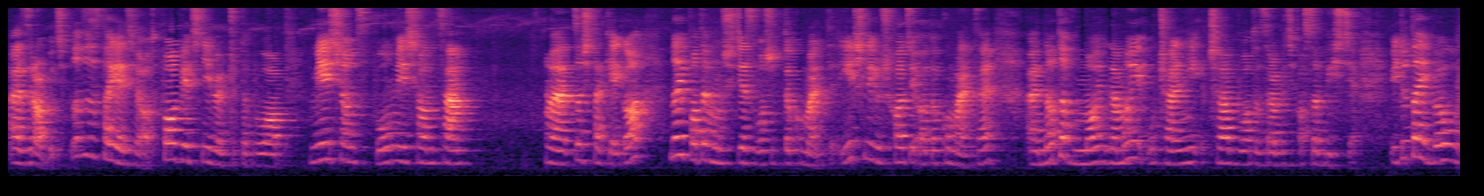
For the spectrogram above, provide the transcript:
e, zrobić. No to dostajecie odpowiedź, nie wiem czy to było miesiąc, pół miesiąca, e, coś takiego. No i potem musicie złożyć dokumenty. Jeśli już chodzi o dokumenty, e, no to moj, na mojej uczelni trzeba było to zrobić osobiście. I tutaj był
